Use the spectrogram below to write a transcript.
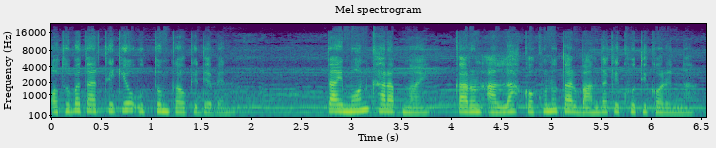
অথবা তার থেকেও উত্তম কাউকে দেবেন। তাই মন খারাপ নয় কারণ আল্লাহ কখনো তার বান্দাকে ক্ষতি করেন না।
